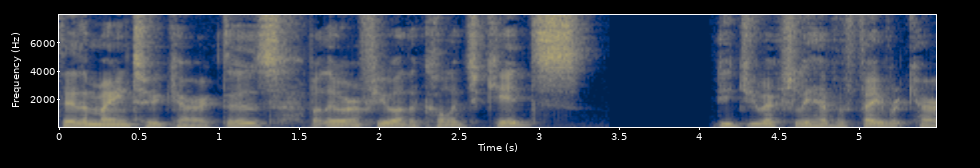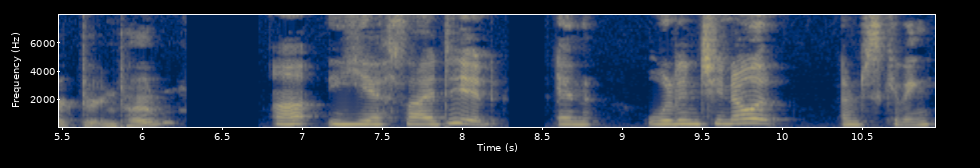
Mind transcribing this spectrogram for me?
they're the main two characters, but there were a few other college kids. Did you actually have a favourite character in total? Uh, yes, I did. And wouldn't you know it? I'm just kidding.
